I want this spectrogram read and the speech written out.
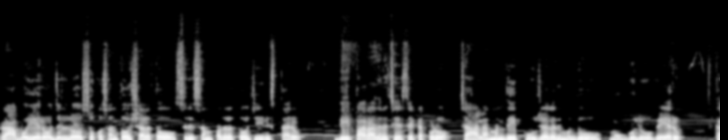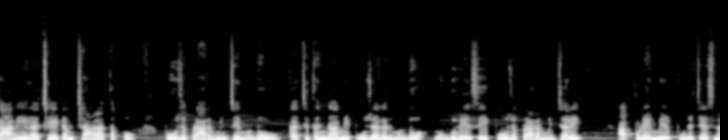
రాబోయే రోజుల్లో సుఖ సంతోషాలతో సిరి సంపదలతో జీవిస్తారు. దీపారాధన చేసేటప్పుడు చాలామంది పూజా గది ముందు ముగ్గులు వేయరు. కానీ ఇలా చేయటం చాలా తప్పు. పూజ ప్రారంభించే ముందు ఖచ్చితంగా మీ పూజా గది ముందు ముగ్గు వేసి పూజ ప్రారంభించాలి. అప్పుడే మీరు పూజ చేసిన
